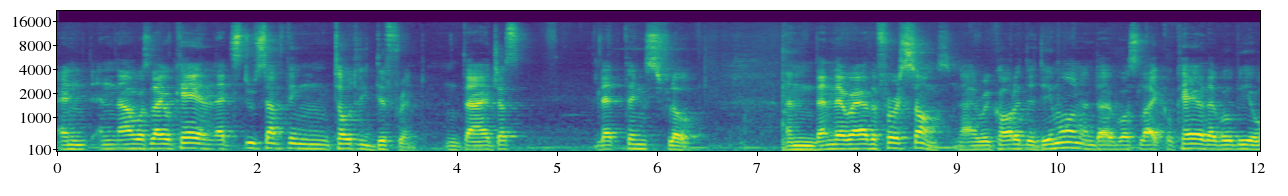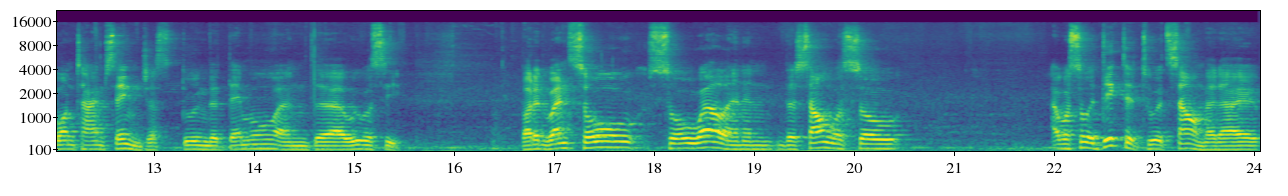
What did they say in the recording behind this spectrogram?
and and I was like, okay, let's do something totally different. And I just let things flow. And then there were the first songs. And I recorded the demo, and I was like, okay, that will be a one-time thing, just doing the demo, and uh, we will see. But it went so so well, and, and the sound was so. I was so addicted to its sound that I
